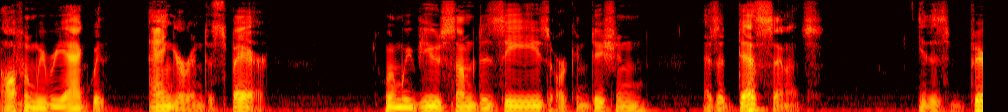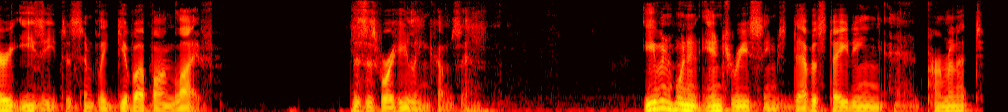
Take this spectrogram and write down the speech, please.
often we react with anger and despair. When we view some disease or condition as a death sentence, it is very easy to simply give up on life. This is where healing comes in. Even when an injury seems devastating and permanent,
